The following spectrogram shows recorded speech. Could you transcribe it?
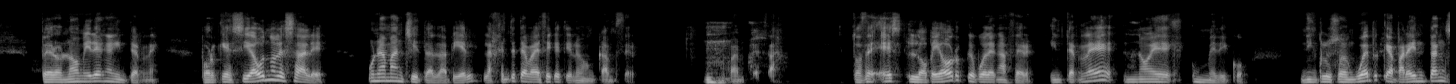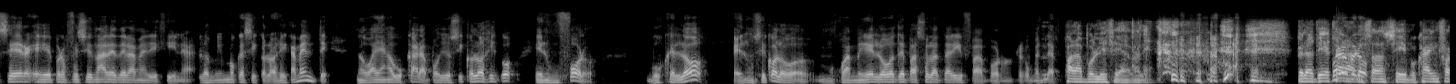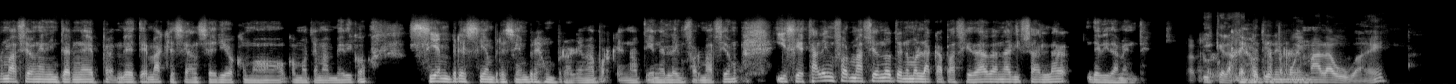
Pero no miren en internet, porque si a uno le sale una manchita en la piel, la gente te va a decir que tienes un cáncer. Para empezar. Entonces es lo peor que pueden hacer. Internet no es un médico, incluso en web que aparentan ser eh, profesionales de la medicina. Lo mismo que psicológicamente. No vayan a buscar apoyo psicológico en un foro. Búsquenlo en un psicólogo. Juan Miguel, luego te paso la tarifa por recomendar. Para la publicidad, vale. pero tienes toda la razón, sí. Buscar información en internet de temas que sean serios como, como temas médicos, siempre, siempre, siempre es un problema porque no tienes la información. Y si está la información, no tenemos la capacidad de analizarla debidamente. Y que la gente tiene muy mala uva, ¿eh?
